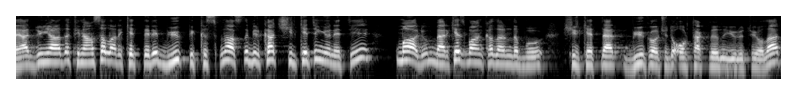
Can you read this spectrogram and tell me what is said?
yani dünyada finansal hareketleri büyük bir kısmını aslında birkaç şirketin yönettiği malum merkez bankalarında bu şirketler büyük ölçüde ortaklığını yürütüyorlar.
